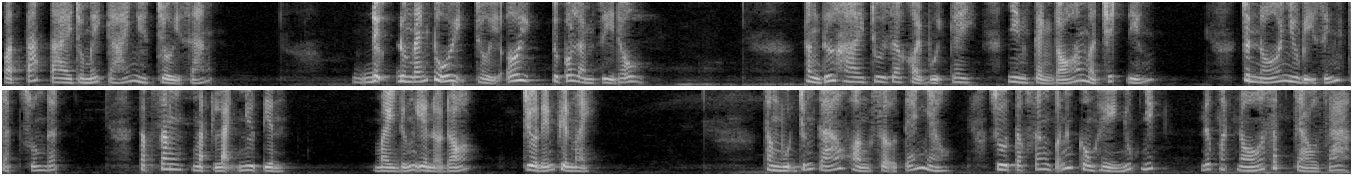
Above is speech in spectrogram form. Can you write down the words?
và tát tai cho mấy cái như trời sáng. Đừng, đừng đánh tôi, trời ơi, tôi có làm gì đâu. Thằng thứ hai chui ra khỏi bụi cây, nhìn cảnh đó mà chết điếng. Chân nó như bị dính chặt xuống đất. Tặc răng mặt lạnh như tiền. Mày đứng yên ở đó, chưa đến phiên mày. Thằng mụn trứng cá hoảng sợ té nhào, dù tặc răng vẫn không hề nhúc nhích, nước mắt nó sắp trào ra.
